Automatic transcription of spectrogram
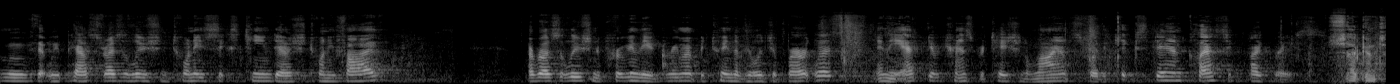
move that we pass Resolution 2016-25, a resolution approving the agreement between the Village of Bartlett and the Active Transportation Alliance for the Kickstand Classic Bike Race. Second.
